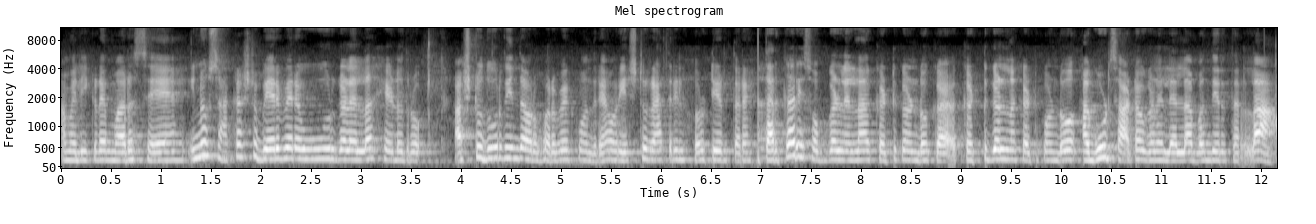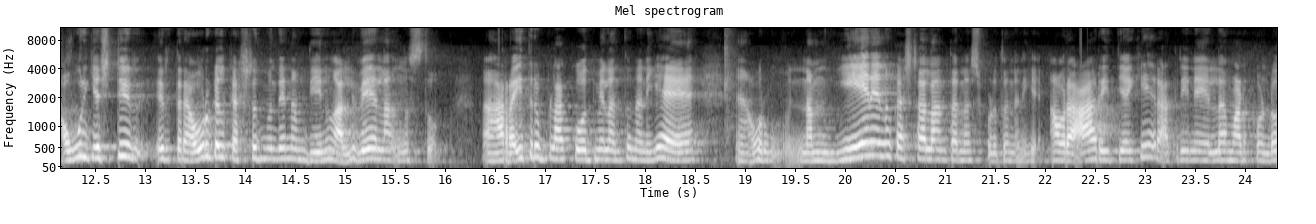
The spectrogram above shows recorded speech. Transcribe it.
ಆಮೇಲೆ ಈ ಕಡೆ ಮರಸೆ, ಇನ್ನೂ ಸಾಕಷ್ಟು ಬೇರೆ ಬೇರೆ ಊರುಗಳೆಲ್ಲ ಹೇಳಿದ್ರು. ಅಷ್ಟು ದೂರದಿಂದ ಅವ್ರು ಬರಬೇಕು ಅಂದರೆ ಅವ್ರು ಎಷ್ಟು ರಾತ್ರಿಲಿ ಹೊರಟಿರ್ತಾರೆ? ತರಕಾರಿ ಸೊಪ್ಪುಗಳನ್ನೆಲ್ಲ ಕಟ್ಕೊಂಡು, ಕ ಕಟ್ಟುಗಳನ್ನ ಕಟ್ಕೊಂಡು, ಆ ಗೂಡ್ಸ್ ಆಟೋಗಳಲ್ಲೆಲ್ಲ ಬಂದಿರ್ತಾರಲ್ಲ ಅವ್ರಿಗೆ ಎಷ್ಟು ಇರ್- ಇರ್ತಾರೆ? ಅವ್ರುಗಳ ಕಷ್ಟದ ಮುಂದೆ ನಮ್ದು ಏನೂ ಅಲ್ವೇ ಅಲ್ಲ ಅನ್ನಿಸ್ತು. ಆ, ರೈತರು ಬ್ಲಾಕ್ ಹೋದ್ಮೇಲಂತೂ ನನಗೆ ಅವ್ರು ನಮ್ಗೆ ಏನೇನು ಕಷ್ಟ ಅಲ್ಲ ಅಂತ ಅನ್ನಿಸ್ಬಿಡ್ತು ನನಗೆ. ಅವ್ರು ಆ ರೀತಿಯಾಗಿ ರಾತ್ರಿನೇ ಎಲ್ಲ ಮಾಡಿಕೊಂಡು,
